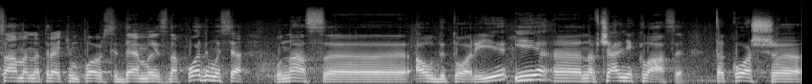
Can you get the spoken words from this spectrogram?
Саме на третьому поверсі, де ми знаходимося, у нас е, аудиторії і е, навчальні класи. Також е, е,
